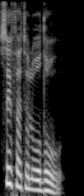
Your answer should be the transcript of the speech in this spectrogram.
صفة الوضوء.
